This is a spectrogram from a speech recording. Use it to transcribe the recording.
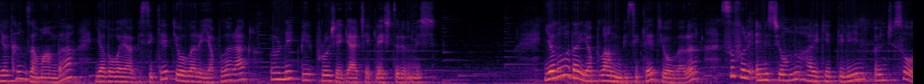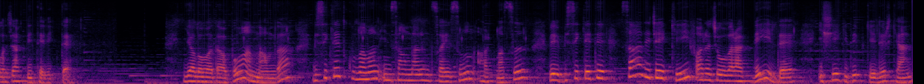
Yakın zamanda Yalova'ya bisiklet yolları yapılarak örnek bir proje gerçekleştirilmiş. Yalova'da yapılan bisiklet yolları sıfır emisyonlu hareketliliğin öncüsü olacak nitelikte. Yalova'da bu anlamda bisiklet kullanan insanların sayısının artması ve bisikleti sadece keyif aracı olarak değil de işe gidip gelirken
